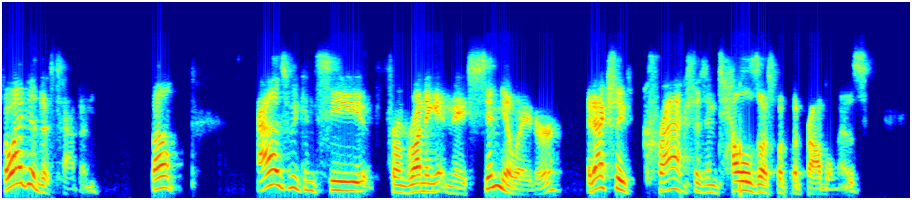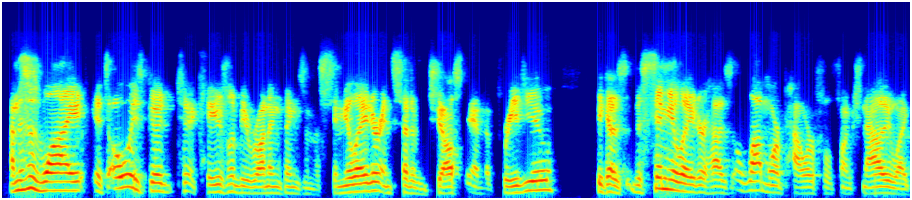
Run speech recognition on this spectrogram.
So why did this happen? Well, as we can see from running it in a simulator, it actually crashes and tells us what the problem is. And this is why it's always good to occasionally be running things in the simulator instead of just in the preview, because the simulator has a lot more powerful functionality like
